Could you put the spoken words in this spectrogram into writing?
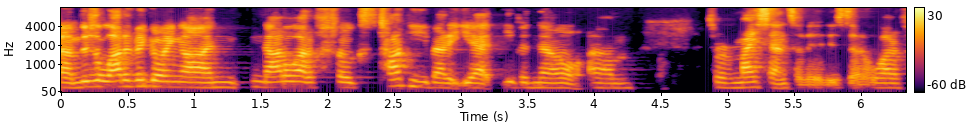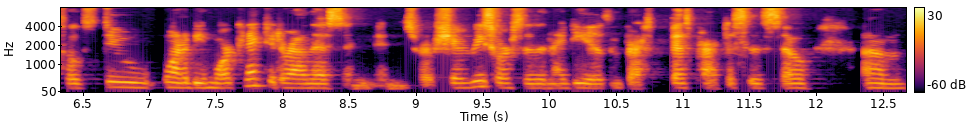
um, there's a lot of it going on, not a lot of folks talking about it yet, even though um, sort of my sense of it is that a lot of folks do want to be more connected around this and, and sort of share resources and ideas and best, practices. So um,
